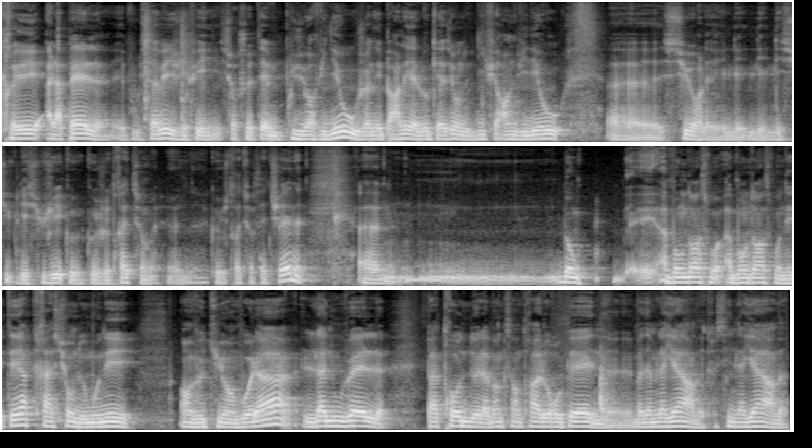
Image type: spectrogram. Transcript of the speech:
créées à l'appel, et vous le savez, j'ai fait sur ce thème plusieurs vidéos où j'en ai parlé à l'occasion de différentes vidéos euh, sur les, sujets que, je traite sur cette chaîne. Euh, donc, abondance, monétaire, création de monnaie en veux-tu, en voilà. La nouvelle patronne de la Banque Centrale Européenne, euh, Madame Lagarde, Christine Lagarde,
